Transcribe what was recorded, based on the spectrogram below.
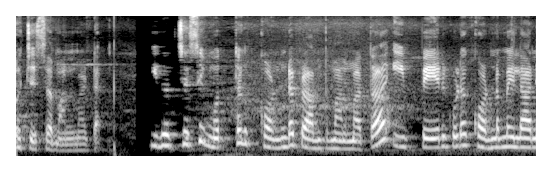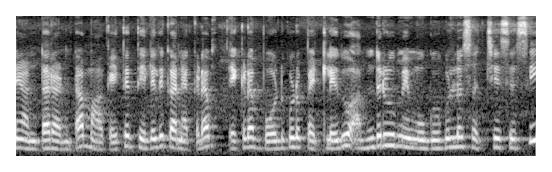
వచ్చేసామన్నమాట. ఇది వచ్చేసి మొత్తం కొండ ప్రాంతం అనమాట ఈ పేరు కూడా కొండమేళ అని అంటారంట. మాకైతే తెలియదు కానీ అక్కడ ఎక్కడ బోర్డు కూడా పెట్టలేదు. అందరూ మేము గూగుల్లో సెర్చ్ చేసేసి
